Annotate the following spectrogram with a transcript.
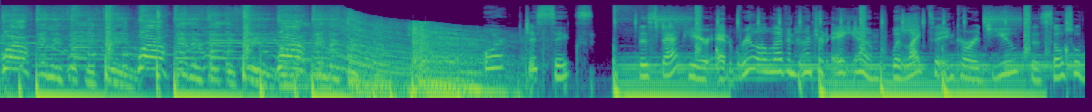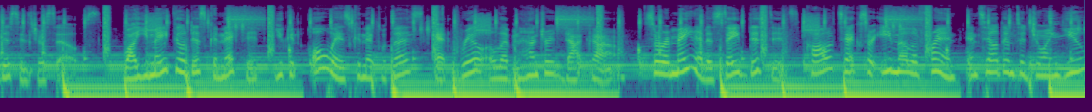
What? Give me 50 feet. What? Give me 50 feet. What? Give me 50 or just six. The staff here at Real 1100 AM would like to encourage you to social distance yourselves. While you may feel disconnected, you can always connect with us at real1100.com. So remain at a safe distance. Call, text, or email a friend and tell them to join you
